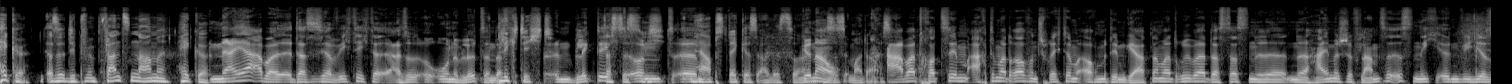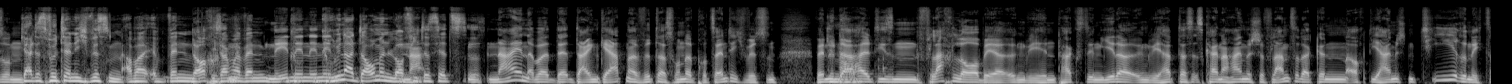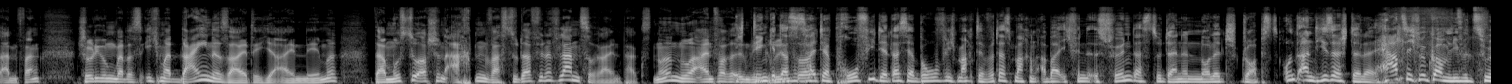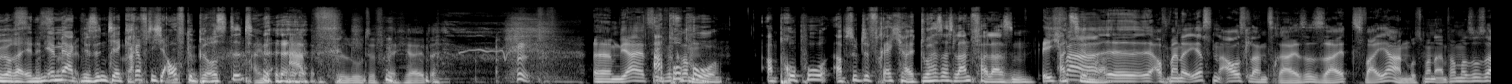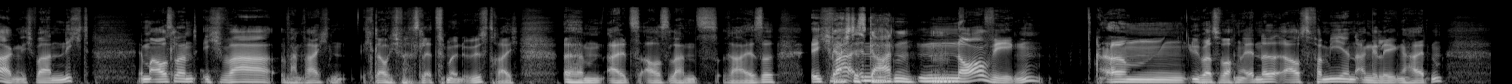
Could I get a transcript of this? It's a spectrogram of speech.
Hecke. Also der Pflanzenname Hecke. Naja, aber das ist ja wichtig, also ohne Blödsinn. Das, Blickdicht. Ein Blickdicht dass das und äh, im Herbst weg ist alles, sondern Genau. dass es immer da ist. Aber trotzdem achte mal drauf und spreche auch mit dem Gärtner mal drüber, dass das eine, eine heimische Pflanze ist, nicht irgendwie hier so ein. Ja, das wird er nicht wissen, aber wenn, Doch, ich sag mal, wenn nee, nee, nee, grüner Daumenloffi das jetzt äh, Nein, aber der, dein Gärtner wird das hundertprozentig wissen. Wenn du Genau. da halt diesen Flachlorbeer irgendwie hinpackst, den jeder irgendwie hat, das ist keine heimische Pflanze, da können auch die heimischen Tiere nichts anfangen. Entschuldigung dass ich mal deine Seite hier einnehme. Da musst du auch schon achten, was du da für eine Pflanze reinpackst. Ne? Nur einfach irgendwie. Ich denke, das ist Grünzeug. halt der Profi, der das ja beruflich macht, der wird das machen. Aber ich finde es schön, dass du deine Knowledge droppst. Und an dieser Stelle herzlich willkommen, liebe ZuhörerInnen. Ihr merkt, wir sind hier kräftig aufgebürstet. Eine absolute Frechheit. ähm, ja, herzlich willkommen. Apropos, absolute Frechheit. Du hast das Land verlassen. Ich Erzähl war äh, auf meiner ersten Auslandsreise seit zwei Jahren, muss man einfach mal so sagen. Ich war nicht im Ausland. Ich war, wann war ich? denn? Ich glaube, ich war das letzte Mal in Österreich ähm, als Auslandsreise. Ich war in Berchtesgaden. Mhm. Norwegen ähm, übers Wochenende aus Familienangelegenheiten.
